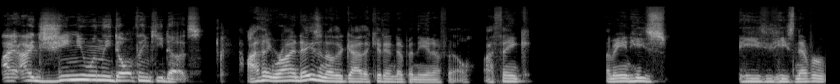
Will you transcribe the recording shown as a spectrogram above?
I, I genuinely don't think he does. I think Ryan Day's another guy that could end up in the NFL. I think, I mean, he's he he's never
